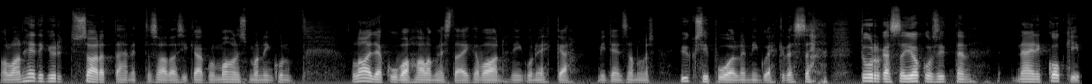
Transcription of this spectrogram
ollaan heitäkin yritetty saada tähän, että saataisiin ikään kuin mahdollisimman niin kuin, laaja kuva Halmeesta, eikä vaan niin kuin ehkä, miten sanoisi, yksipuolinen, niin kuin ehkä tässä Turkassa joku sitten näin koki.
